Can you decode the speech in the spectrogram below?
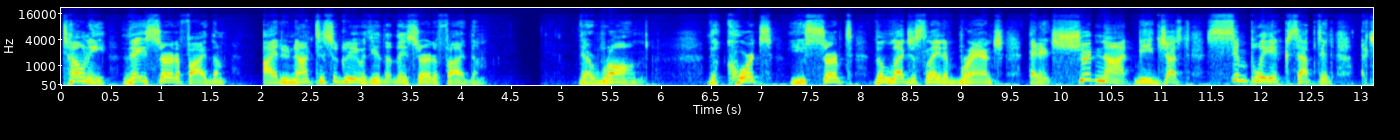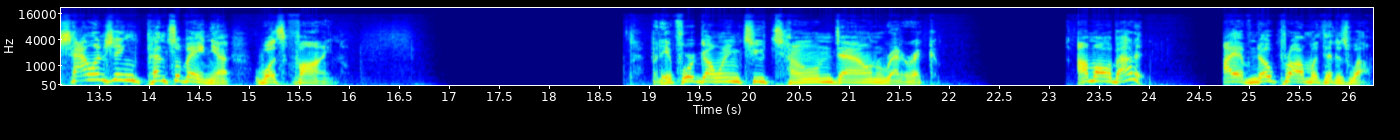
Tony, they certified them. I do not disagree with you that they certified them. They're wrong. The courts usurped the legislative branch, and it should not be just simply accepted. Challenging Pennsylvania was fine. But if we're going to tone down rhetoric, I'm all about it. I have no problem with it as well.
